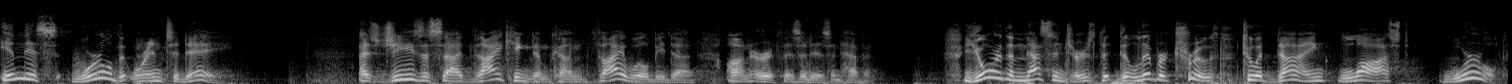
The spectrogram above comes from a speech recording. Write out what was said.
in this world that we're in today. As Jesus said, Thy kingdom come, Thy will be done on earth as it is in heaven. You're the messengers that deliver truth to a dying, lost world.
